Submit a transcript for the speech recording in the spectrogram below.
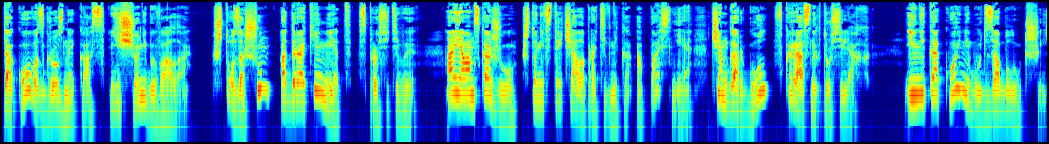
Такого с грозной касс еще не бывало. Что за шум, а драки нет, спросите вы. А я вам скажу, что не встречала противника опаснее, чем горгул в красных труселях. И не какой-нибудь заблудший,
